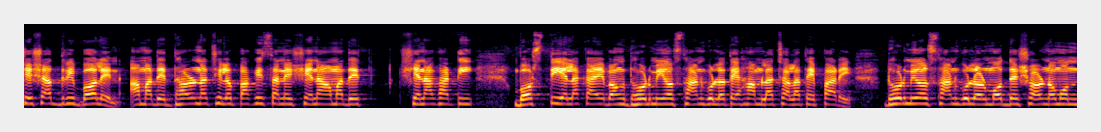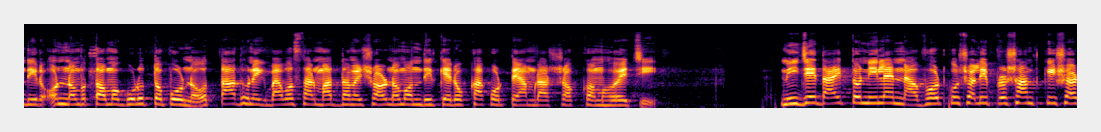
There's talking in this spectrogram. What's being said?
Seshadri বলেন, আমাদের ধারণা ছিল পাকিস্তানের সেনা আমাদের সেনাঘাঁটি, বস্তি এলাকা এবং ধর্মীয় স্থানগুলোতে হামলা চালাতে পারে। ধর্মীয় স্থানগুলোর মধ্যে স্বর্ণ মন্দির অন্যতম গুরুত্বপূর্ণ। অত্যাধুনিক ব্যবস্থার মাধ্যমে স্বর্ণ মন্দিরকে রক্ষা করতে আমরা সক্ষম হয়েছি। নিজে দায়িত্ব নিলেন না। ভোট কুশলী প্রশান্ত কিশোর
